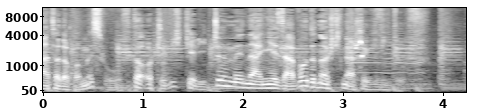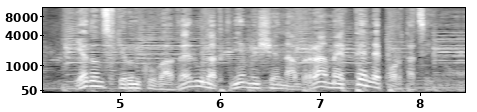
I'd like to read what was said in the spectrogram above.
A co do pomysłów, to oczywiście liczymy na niezawodność naszych widzów. Jadąc w kierunku Wawelu natkniemy się na bramę teleportacyjną.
